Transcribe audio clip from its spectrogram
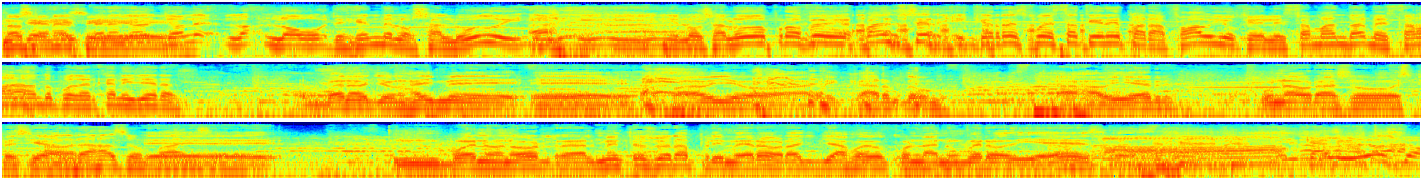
No sean Eh, así. Pero yo, yo le- lo, lo- déjenme lo saludo y, y- y- y lo saludo, profe Panzer. ¿Y qué respuesta tiene para Fabio que le está manda, me está mandando poner canilleras? Bueno, John Jaime, eh, a Fabio, a Ricardo, a Javier, un abrazo especial. Abrazo, Panzer. Bueno, no, realmente eso era primero, ahora ya juego con la número 10. Calidoso.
